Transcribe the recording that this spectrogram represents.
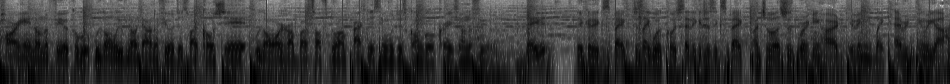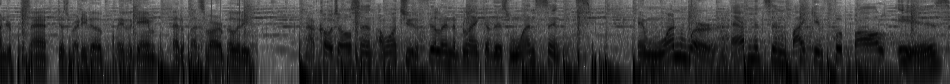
hard hitting on the field because we're going to leave no down the field just like Coach said. We're going to work our butts off during practice and we're just going to go crazy on the field. David? They could expect, just like what Coach said, they could just expect a bunch of us just working hard, giving like everything we got 100%, just ready to play the game at the best of our ability. Now, Coach Olson, I want you to fill in the blank of this one sentence. In one word, Amundsen Viking football is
